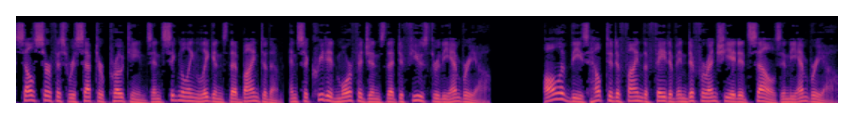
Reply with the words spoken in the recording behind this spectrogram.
cell surface receptor proteins and signaling ligands that bind to them, and secreted morphogens that diffuse through the embryo. All of these help to define the fate of indifferentiated cells in the embryo.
